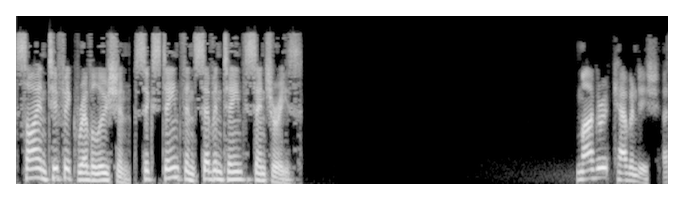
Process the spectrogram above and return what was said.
Scientific Revolution, 16th and 17th centuries. Margaret Cavendish, a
